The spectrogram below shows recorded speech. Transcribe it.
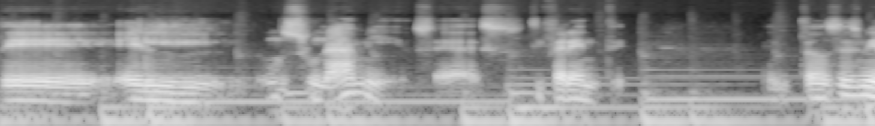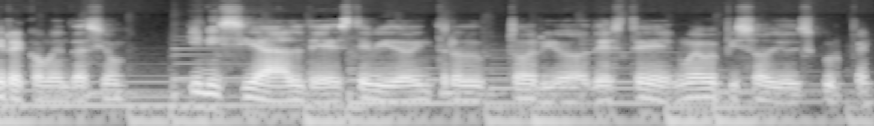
de un tsunami, o sea, es diferente. Entonces mi recomendación inicial de este video introductorio, de este nuevo episodio, disculpen,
